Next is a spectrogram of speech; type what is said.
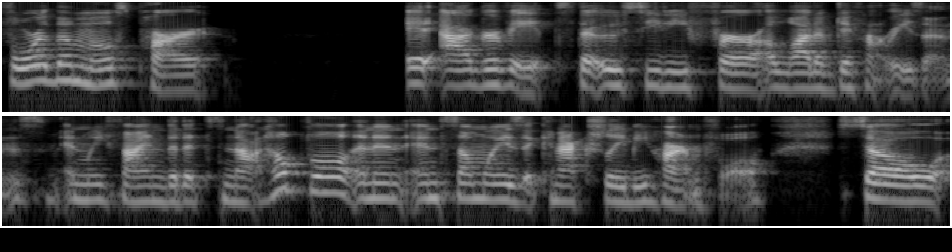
for the most part, it aggravates the OCD for a lot of different reasons. And we find that it's not helpful. And in, in some ways, it can actually be harmful. So,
